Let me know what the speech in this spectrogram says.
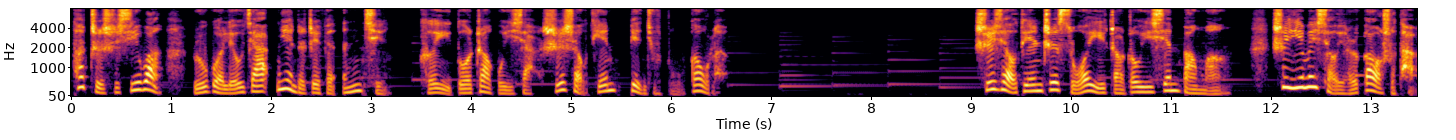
他只是希望，如果刘家念着这份恩情，可以多照顾一下石小天，便就足够了。石小天之所以找周一仙帮忙，是因为小人告诉他，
